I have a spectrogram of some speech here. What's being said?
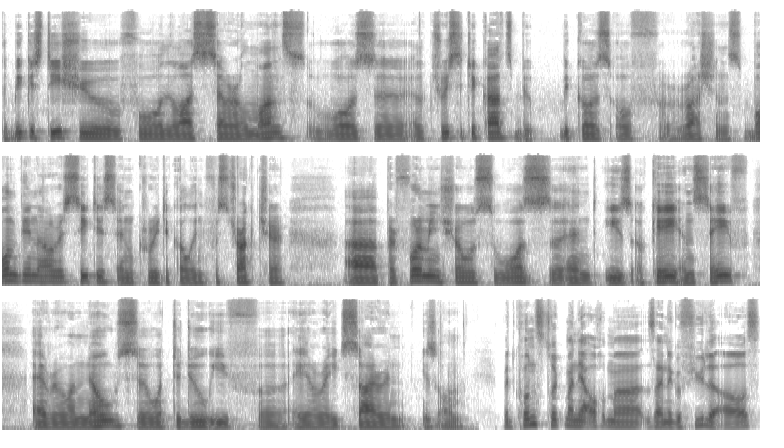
the biggest issue for the last several months was uh, electricity cuts be- because of Russians bombing our cities and critical infrastructure. Uh, performing shows was and is okay and safe. Everyone knows uh, what to do if uh, a raid siren is on. Mit Kunst drückt man ja auch immer seine Gefühle aus.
